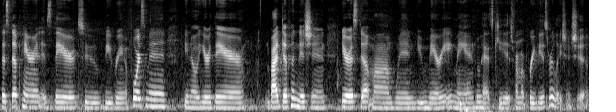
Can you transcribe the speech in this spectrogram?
the step parent is there to be reinforcement. You know, you're there by definition, you're a stepmom when you marry a man who has kids from a previous relationship.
